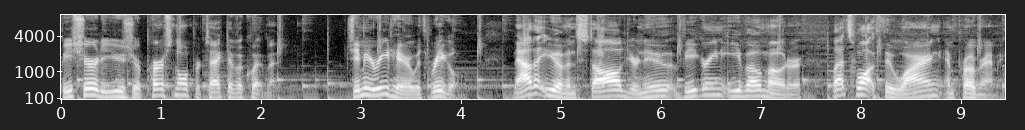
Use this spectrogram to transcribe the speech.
be sure to use your personal protective equipment. Jimmy Reed here with Regal. Now that you have installed your new V-Green Evo motor, let's walk through wiring and programming.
